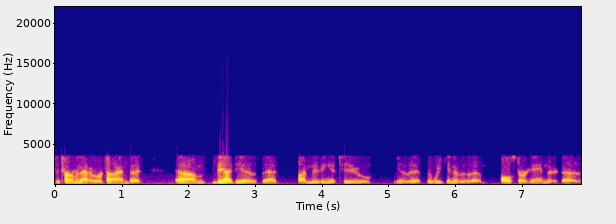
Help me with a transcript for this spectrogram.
determine that over time but um, the idea is that by moving it to you know the, the weekend of the All Star game, that it does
